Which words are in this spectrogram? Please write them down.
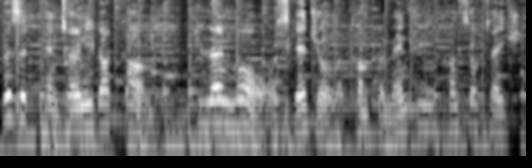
Visit Cantoni.com to learn more or schedule a complimentary consultation.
